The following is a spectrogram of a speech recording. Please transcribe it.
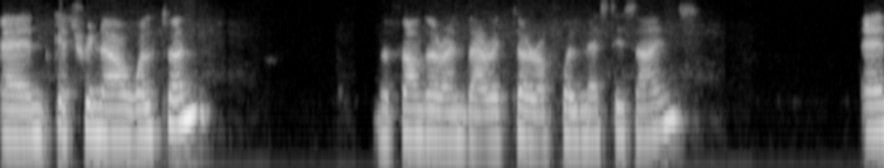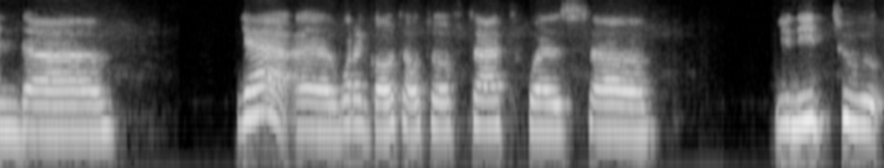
and Katrina Walton, the founder and director of Wellness Designs. And uh, yeah, uh, what I got out of that was uh, you need to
